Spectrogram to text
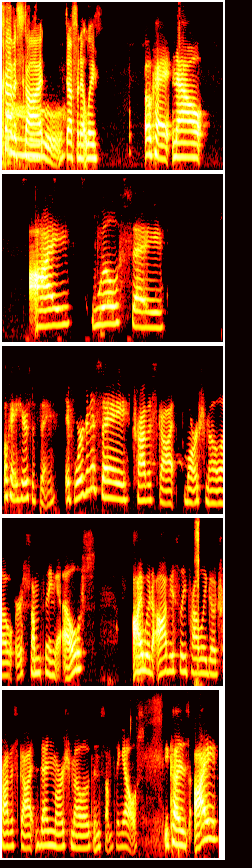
Travis Scott, Ooh. definitely. Okay, now I will say Okay, here's the thing. If we're going to say Travis Scott, Marshmello or something else, I would obviously probably go Travis Scott, then Marshmello, then something else because I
